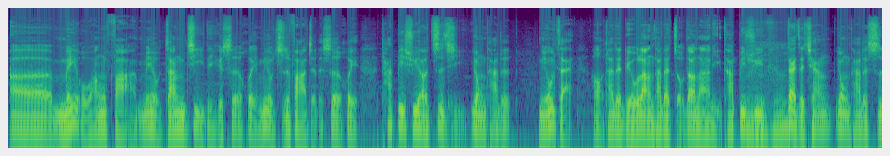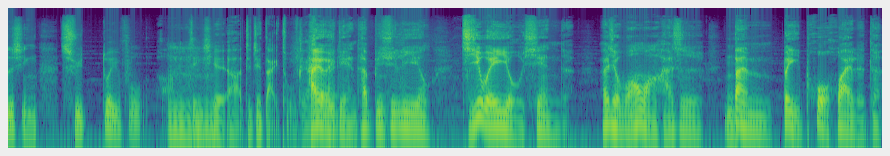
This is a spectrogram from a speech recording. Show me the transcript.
呃，没有王法、没有章纪的一个社会，没有执法者的社会，他必须要自己用他的牛仔，哦，他的流浪，他的走到哪里，他必须带着枪，用他的私刑去对付啊这些啊这些歹徒。还有一点，他必须利用极为有限的，而且往往还是半被破坏了的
